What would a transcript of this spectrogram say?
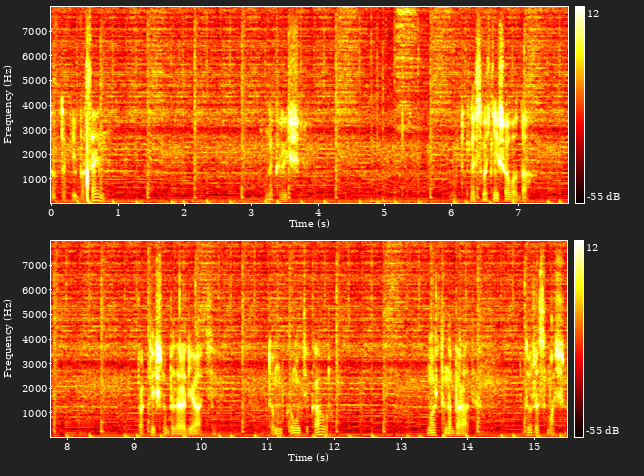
Тут такий басейн на криші. Тут найсмачніша вода. Практично без радіації. Тому кому цікаво, можете набирати. Дуже смачно.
